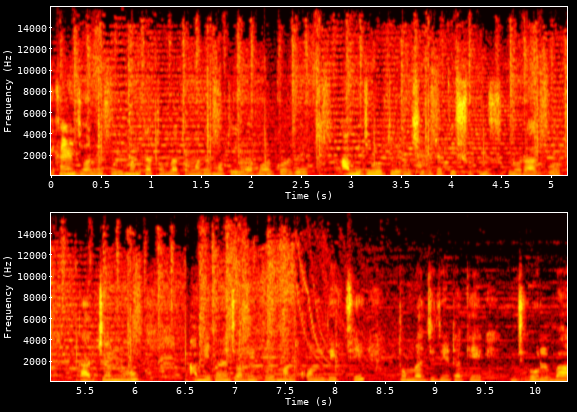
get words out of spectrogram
এখানে জলের পরিমাণটা তোমরা তোমাদের মতোই ব্যবহার করবে। আমি যেহেতু এই রেসিপিটাকে শুকনো শুকনো রাখব, তার জন্য আমি এখানে জলের পরিমাণ কম দিচ্ছি। তোমরা যদি এটাকে ঝোল বা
